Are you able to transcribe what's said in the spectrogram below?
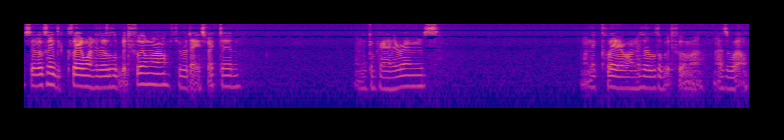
So it looks like the clear one is a little bit firmer, which is what I expected. And comparing the rims. And the clear one is a little bit firmer as well.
